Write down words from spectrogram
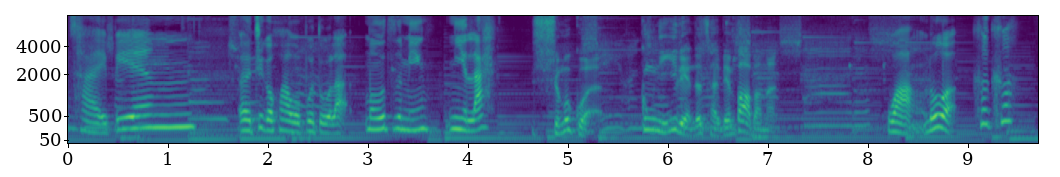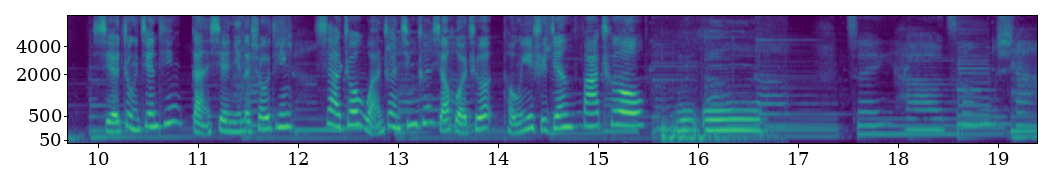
采编，呃，这个话我不读了。某子明，你来。什么鬼？供你一脸的采编爸爸们。网络科科，协众监听，感谢您的收听。下周玩转青春小火车同一时间发车哦。呜呜。最好从下。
